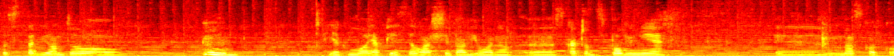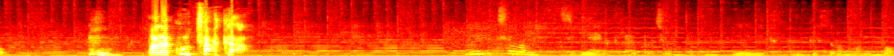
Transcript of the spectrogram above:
To wstawiłam to, jak moja pieseła się bawiła, no, e, skacząc po mnie e, maskotką. Pana Kurczaka! Wycięłam dźwięk, trochę pociąłem ten filmik z tym piesełem moim, bo...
